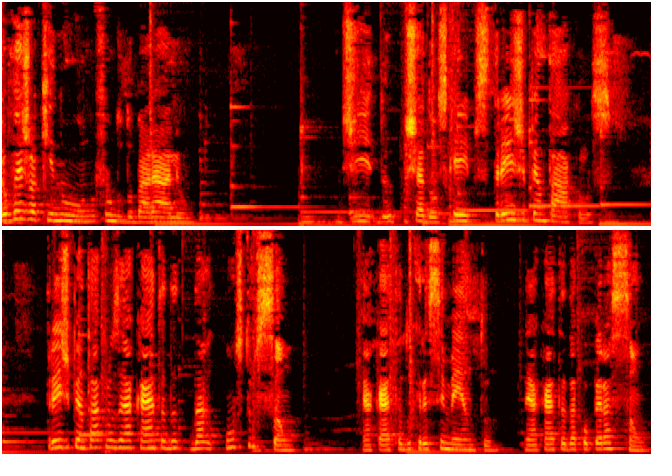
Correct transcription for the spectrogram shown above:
Eu vejo aqui no, no fundo do baralho de, do Shadowscapes três de pentáculos. Três de pentáculos é a carta da, da construção, é a carta do crescimento, é a carta da cooperação.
